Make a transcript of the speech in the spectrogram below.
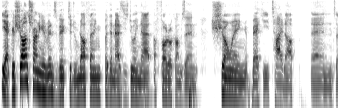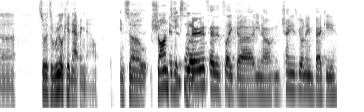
Yeah, because Sean's trying to convince Vick to do nothing, but then as he's doing that, a photo comes in showing Becky tied up, and uh, so it's a real kidnapping now. And so Sean It's takes them. hilarious that it's like uh, you know, Chinese girl named Becky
